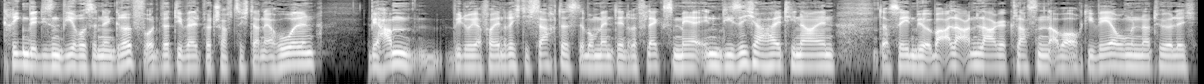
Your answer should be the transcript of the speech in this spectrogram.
kriegen wir diesen Virus in den Griff und wird die Weltwirtschaft sich dann erholen? Wir haben, wie du ja vorhin richtig sagtest, im Moment den Reflex mehr in die Sicherheit hinein. Das sehen wir über alle Anlageklassen, aber auch die Währungen natürlich.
